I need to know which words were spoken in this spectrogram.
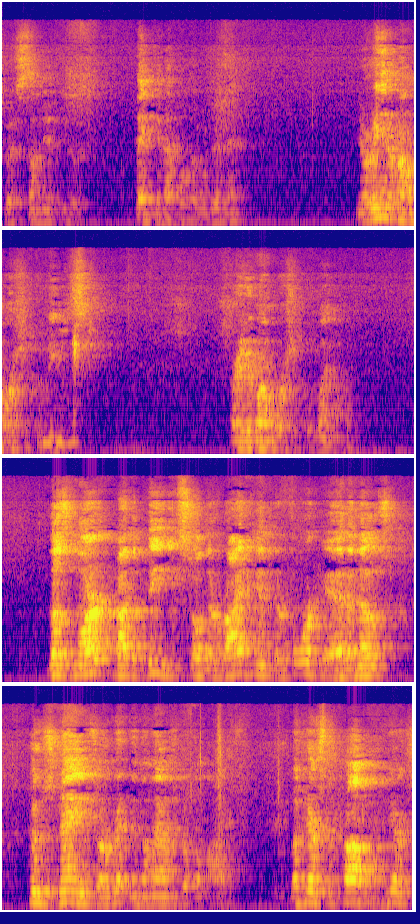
Twist some of your thinking up a little, didn't it? You're either going to worship the beast or you're going to worship the Lamb. Those marked by the beast on their right hand and their forehead, and those whose names are written in the Lamb's book of life. But here's the problem. Here's,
